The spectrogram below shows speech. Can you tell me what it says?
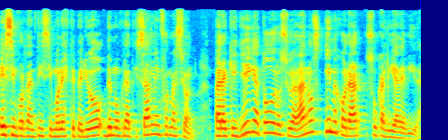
Es importantísimo en este periodo democratizar la información para que llegue a todos los ciudadanos y mejorar su calidad de vida.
